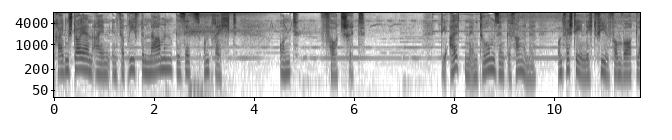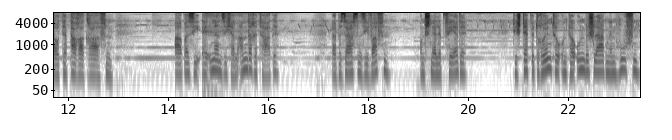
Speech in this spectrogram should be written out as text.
treiben Steuern ein in verbrieftem Namen, Gesetz und Recht. Und Fortschritt. Die Alten im Turm sind Gefangene und verstehen nicht viel vom Wortlaut der Paragraphen. Aber sie erinnern sich an andere Tage. Da besaßen sie Waffen und schnelle Pferde die Steppe dröhnte unter unbeschlagenen Hufen.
